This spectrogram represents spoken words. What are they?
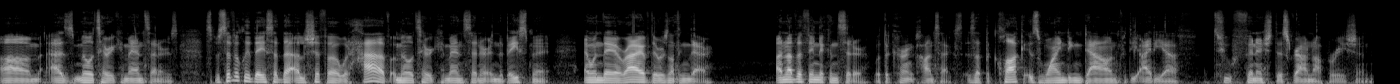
um, as military command centers. Specifically, they said that Al Shifa would have a military command center in the basement, and when they arrived, there was nothing there. Another thing to consider with the current context is that the clock is winding down for the IDF to finish this ground operation.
